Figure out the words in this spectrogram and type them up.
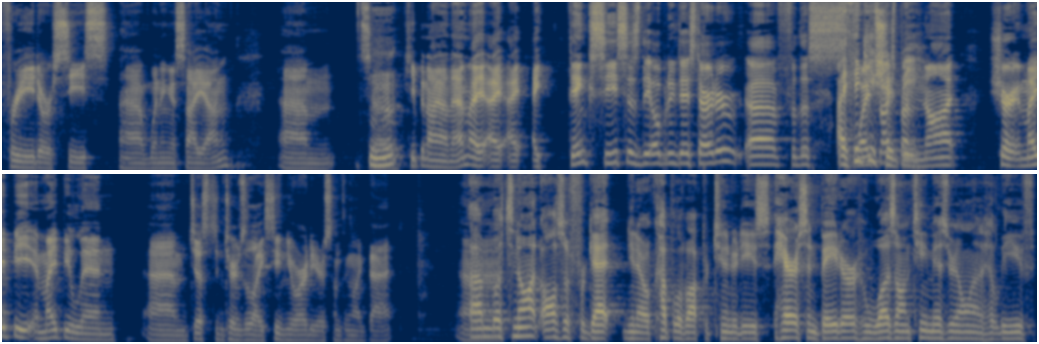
Fried or Cease uh, winning a Cy Young. Um, so mm-hmm. keep an eye on them. I, I I think Cease is the opening day starter uh, for this. I think White he Sox, should be. I'm not sure. It might be. It might be Lynn, um, just in terms of like seniority or something like that. Uh, um, let's not also forget, you know, a couple of opportunities. Harrison Bader, who was on Team Israel and had to leave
